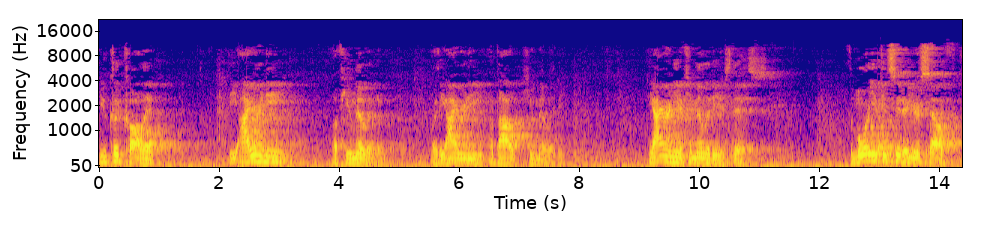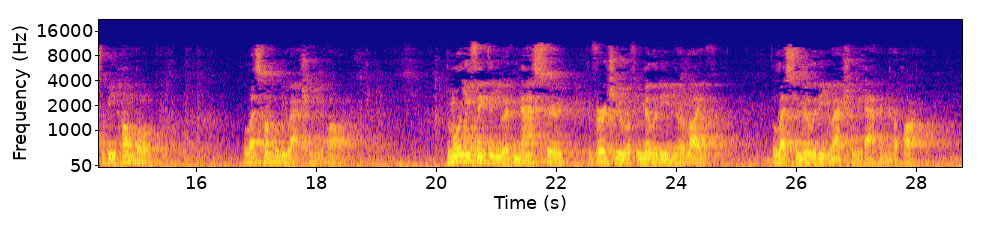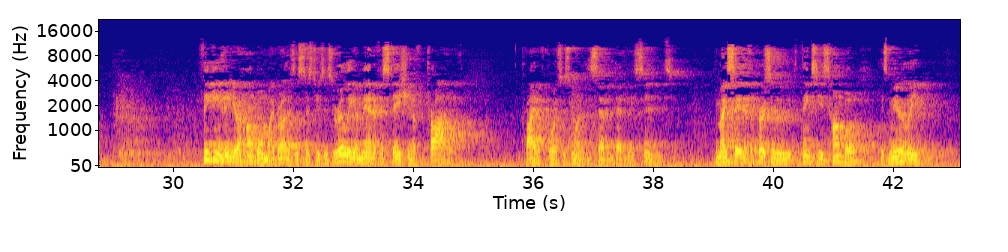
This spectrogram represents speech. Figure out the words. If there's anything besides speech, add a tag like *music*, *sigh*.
You could call it the irony of humility, or the irony about humility. The irony of humility is this the more you consider yourself to be humble, the less humble you actually are. The more you think that you have mastered the virtue of humility in your life, the less humility you actually have in your heart. Thinking that you're humble, my brothers and sisters, is really a manifestation of pride. Pride, of course, is one of the seven deadly sins. You might say that the person who thinks he's humble is merely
